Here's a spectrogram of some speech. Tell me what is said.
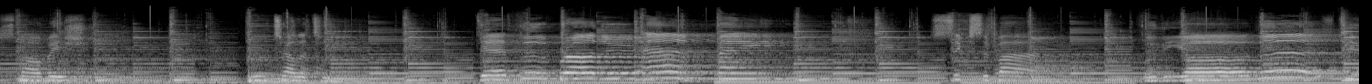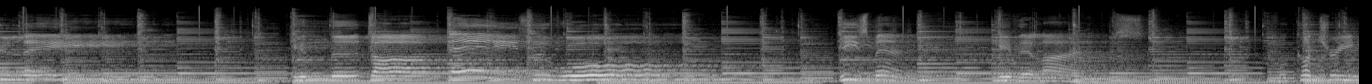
Starvation, brutality, death of brother and mate. Six survive for the others In the dark days of war, these men gave their lives for country,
